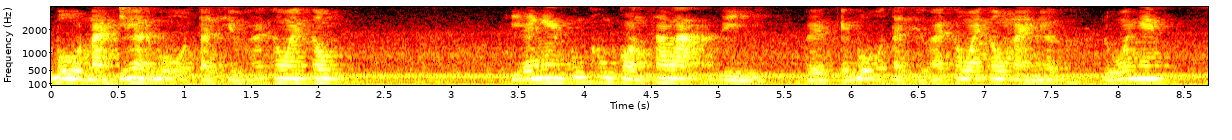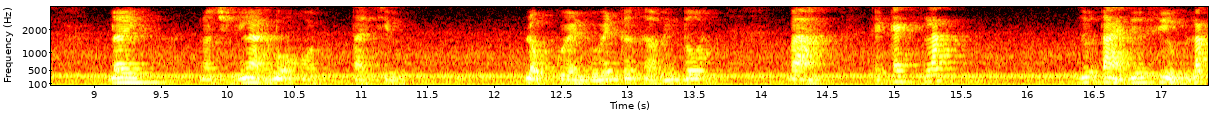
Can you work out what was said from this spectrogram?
bộ hột này chính là cái bộ hột tài xỉu 2020 thì anh em cũng không còn xa lạ gì về cái bộ tài xỉu 2020 này nữa, đúng không anh em? Đây, nó chính là cái bộ hột tài xỉu độc quyền của bên cơ sở bên tôi. Và cái cách lắc giữ tài, giữ xỉu, lắc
